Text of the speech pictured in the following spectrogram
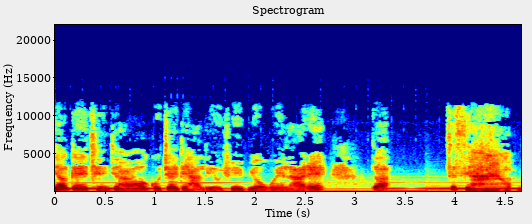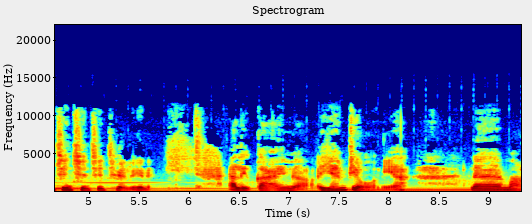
ရောက်တဲ့အချိန်ကျတော့ကိုကြိုက်တဲ့ဟာလေးကိုရွေးပြီးတော့ဝယ်လာတယ်သူက စစ်စရာလေးကိုချွင်ချွင်ချွင်ချွင်လေးနဲ့အဲ့လိုကိုင်းပြီးအရန်ပျော်နေတာလမ်းမှာ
